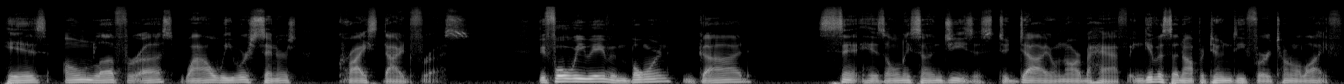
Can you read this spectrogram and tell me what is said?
his own love for us while we were sinners. Christ died for us. Before we were even born, God sent his only son, Jesus, to die on our behalf and give us an opportunity for eternal life.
